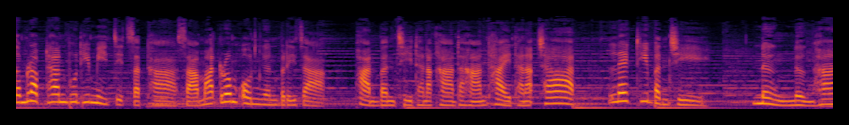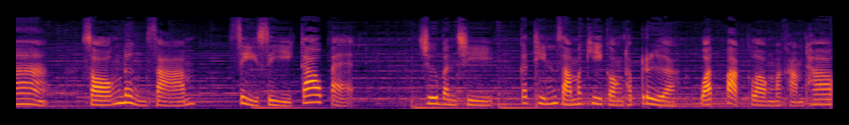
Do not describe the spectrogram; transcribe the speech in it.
สำหรับท่านผู้ที่มีจิตศรัทธาสามารถร่วมโอนเงินบริจาค ผ่านบัญชีธนาคารทหารไทยธนชาติ เลขที่บัญชี 115 213 4498 ชื่อบัญชีกฐินสามัคคีกองทัพเรือ วัดปากคลองมะขามเท่า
